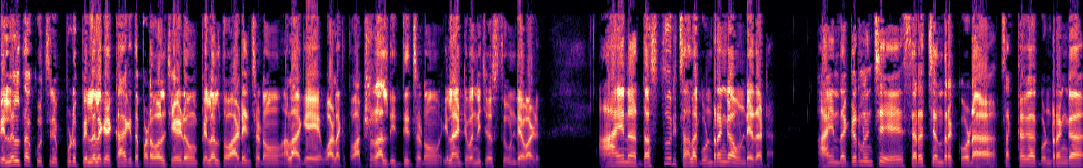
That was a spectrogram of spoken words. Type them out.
పిల్లలతో కూర్చుని ఎప్పుడు పిల్లలకి కాగిత పడవలు చేయడం పిల్లలతో ఆడించడం అలాగే వాళ్ళకి అక్షరాలు దిద్దించడం ఇలాంటివన్నీ చేస్తూ ఉండేవాడు. ఆయన దస్తూరి చాలా గుండ్రంగా ఉండేదట. ఆయన దగ్గర నుంచే శరత్చంద్ర కూడా చక్కగా గుండ్రంగా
